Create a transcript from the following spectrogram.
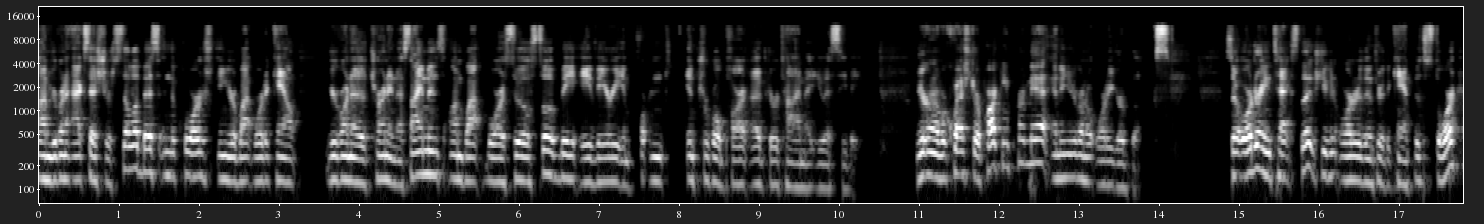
Um, you're going to access your syllabus in the course in your Blackboard account. You're going to turn in assignments on Blackboard. So it'll still be a very important, integral part of your time at USCB. You're going to request your parking permit and then you're going to order your books. So ordering textbooks, you can order them through the campus store.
